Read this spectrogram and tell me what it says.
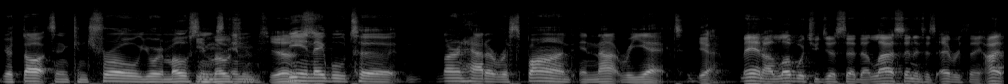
your thoughts and control your emotions, Emotions, and yes. being able to learn how to respond and not react. Yeah. Man, I love what you just said. That last sentence is everything. I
